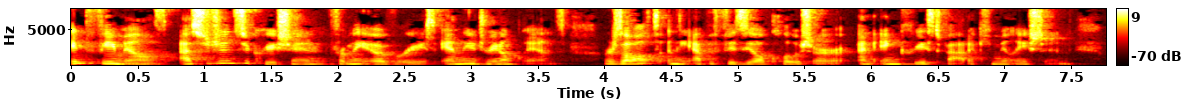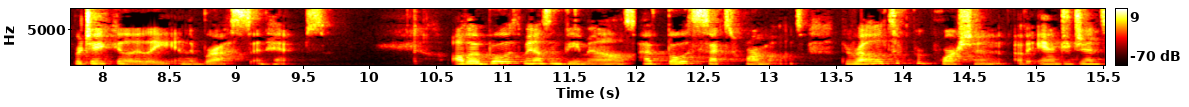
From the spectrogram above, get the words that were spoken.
In females, estrogen secretion from the ovaries and the adrenal glands results in the epiphyseal closure and increased fat accumulation, particularly in the breasts and hips. Although both males and females have both sex hormones, the relative proportion of androgens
